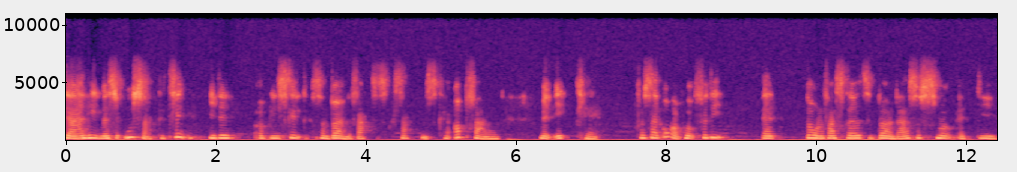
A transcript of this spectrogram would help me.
der er en hel masse usagte ting i det at blive skilt, som børnene faktisk sagtens kan opfange, men ikke kan få sat ord på, fordi at bogen er faktisk skrevet til børn, der er så små, at de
